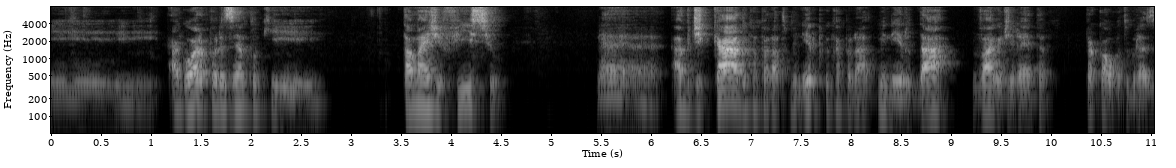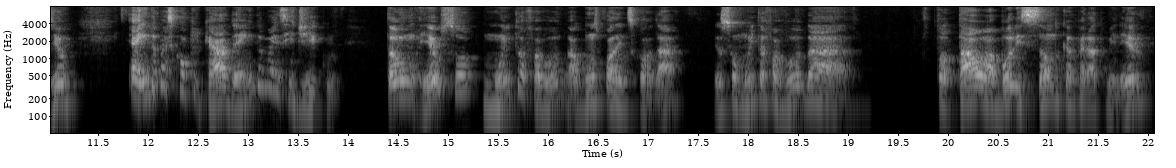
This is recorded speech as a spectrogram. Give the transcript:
E agora, por exemplo, que está mais difícil né, abdicar do Campeonato Mineiro, porque o Campeonato Mineiro dá vaga direta para a Copa do Brasil, é ainda mais complicado, é ainda mais ridículo. Então, eu sou muito a favor, alguns podem discordar, eu sou muito a favor da total abolição do Campeonato Mineiro.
